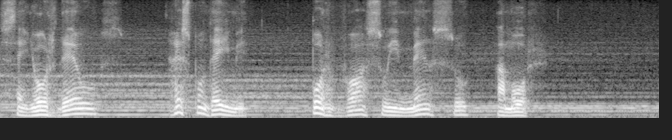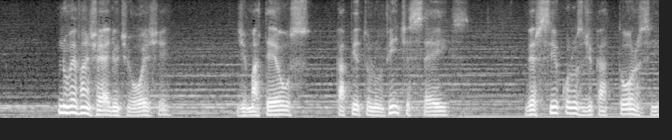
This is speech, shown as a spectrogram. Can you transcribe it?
Senhor Deus, respondei-me por vosso imenso amor. No Evangelho de hoje, de Mateus, capítulo 26, versículos de 14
